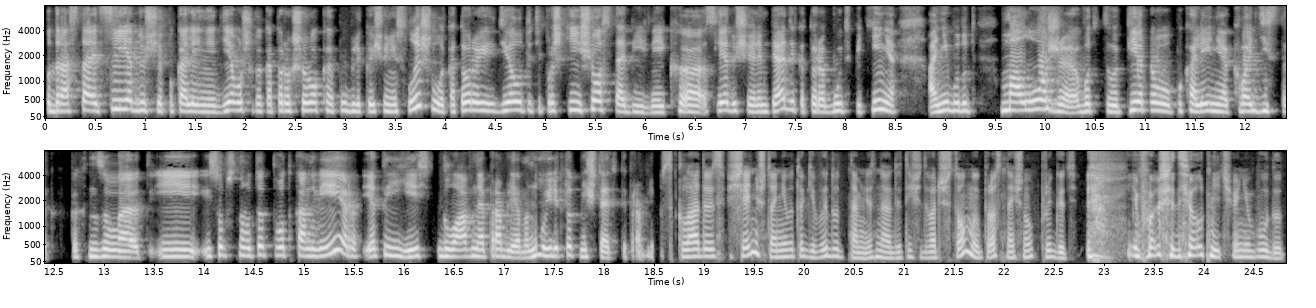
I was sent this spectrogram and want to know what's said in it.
подрастает следующее поколение девушек, о которых широкая публика еще не слышала, которые делают эти прыжки еще стабильнее. И к э, следующей Олимпиаде, которая будет в Пекине, они будут моложе вот этого первого поколения квадисток, как называют. И, и, собственно, вот этот вот конвейер, это и есть главная проблема. Ну, или кто-то не считает этой проблемой. Складывается впечатление, что они в итоге выйдут, там, не знаю, в 2026 и просто начнут прыгать и больше делать ничего не будут.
